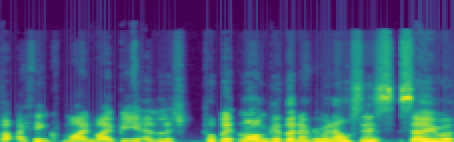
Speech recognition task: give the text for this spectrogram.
but I think mine might be a little bit longer than everyone else's. So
